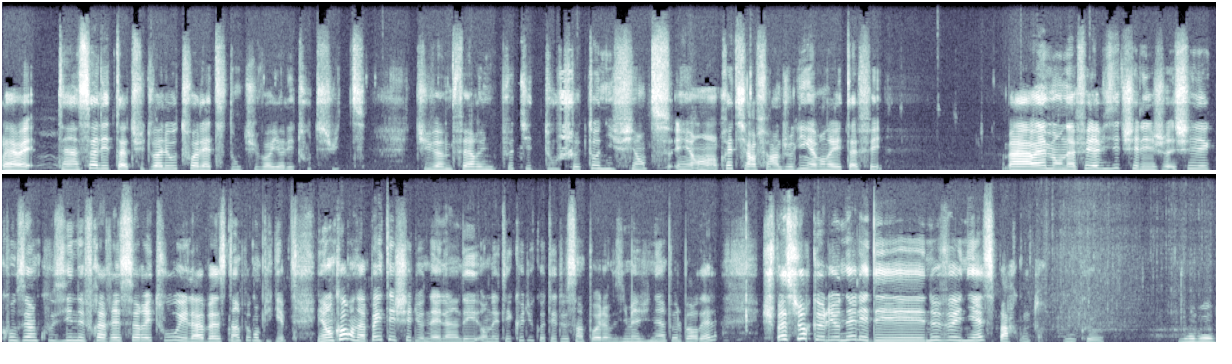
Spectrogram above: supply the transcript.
Ouais ouais, t'es un sale état. Tu dois aller aux toilettes, donc tu vas y aller tout de suite. Tu vas me faire une petite douche tonifiante et après tu iras faire un jogging avant d'aller taffer. Bah ouais, mais on a fait la visite chez les, chez les cousins, cousines, frères et sœurs et tout, et là, bah, c'était un peu compliqué. Et encore, on n'a pas été chez Lionel, hein, on était que du côté de Saint-Paul. Hein, vous imaginez un peu le bordel. Je suis pas sûre que Lionel ait des neveux et nièces, par contre. Donc, euh... bon, bon.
